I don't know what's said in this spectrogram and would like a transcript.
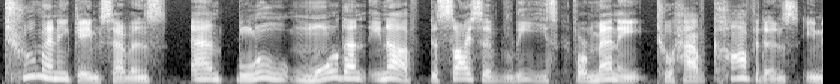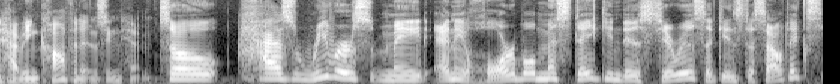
too many Game 7s and blew more than enough decisive leads for many to have confidence in having confidence in him. So, has Rivers made any horrible mistake in this series against the Celtics?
